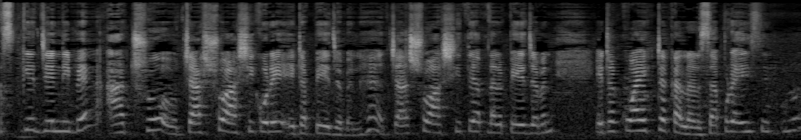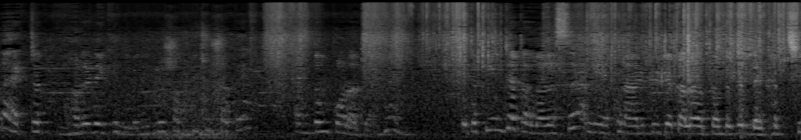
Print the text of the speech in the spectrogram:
আজকে যে নিবেন আটশো, চারশো আশি করে এটা পেয়ে যাবেন হ্যাঁ? চারশো আশিতে আপনারা পেয়ে যাবেন। এটা কয়েকটা কালার আছে আপনারা এই সেটগুলো না একটা ঘরে রেখে দিবেন। এগুলো সব কিছুর সাথে একদম করা যায় হ্যাঁ? এটা তিনটা কালার আছে, আমি এখন আর দুইটা কালার আপনাদেরকে দেখাচ্ছি।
